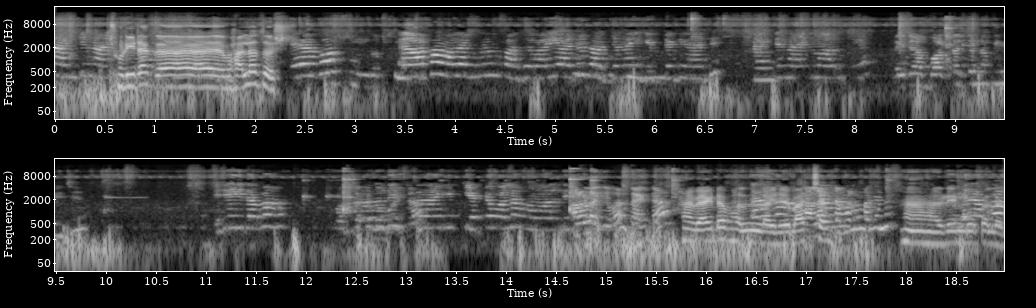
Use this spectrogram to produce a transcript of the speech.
নাইনটি নাইন ছুরিটা ভালো তো? এইটা বর্ষার জন্য কিনেছি। এই যে এই দেবো এটা। কি একটা বলে? হামাল দিচ্ছে ভালো লাগে বল ব্যাগটা? হ্যাঁ ব্যাগটা ভালো লাগছে বাচ্চা। লাগে হ্যাঁ হ্যাঁ রেনবো করলাম।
